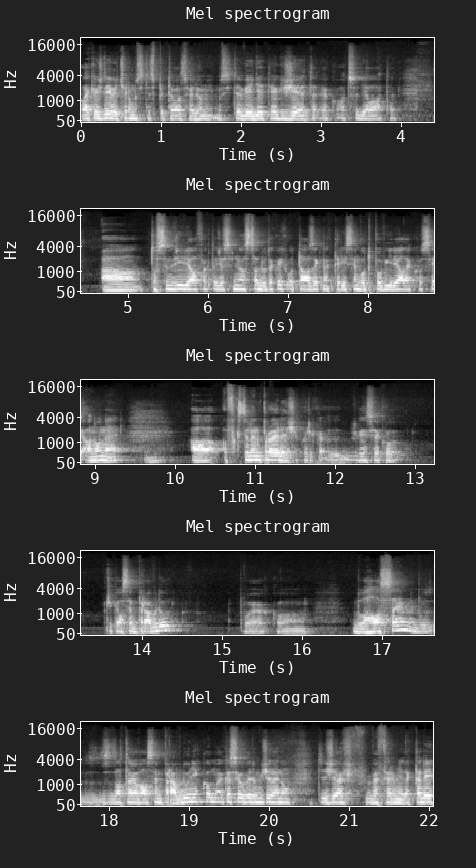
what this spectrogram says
ale každý večer musíte zpytovat svědomí, musíte vědět, jak žijete jako a co děláte. A to jsem dřív dělal fakt, že jsem měl sadu takových otázek, na které jsem odpovídal jako si ano, ne. Mm-hmm. A fakt se den projedeš, jako říkal, si jako, říkal jsem pravdu, nebo jako, lhal jsem, nebo zatajoval jsem pravdu někomu, jako si uvědomíš, že, no, že až ve firmě, tak tady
